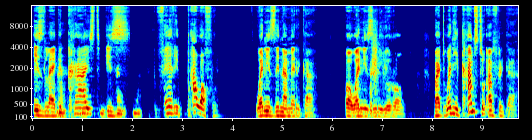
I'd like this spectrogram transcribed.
It's like mm. Christ mm. is very powerful when he's in America or when he's in Europe. But when he comes to Africa,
